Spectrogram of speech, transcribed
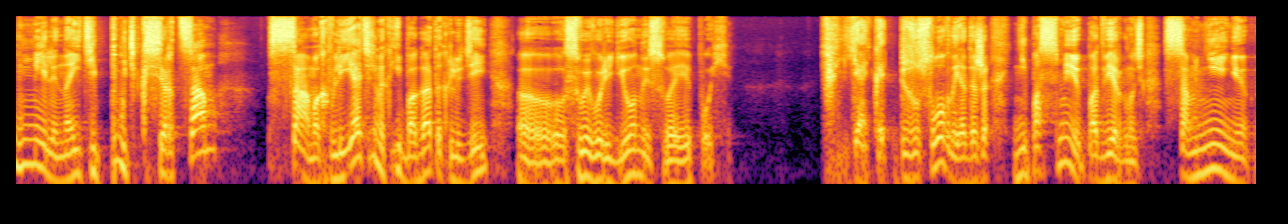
умели найти путь к сердцам самых влиятельных и богатых людей э, своего региона и своей эпохи. Я, безусловно, я даже не посмею подвергнуть сомнению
